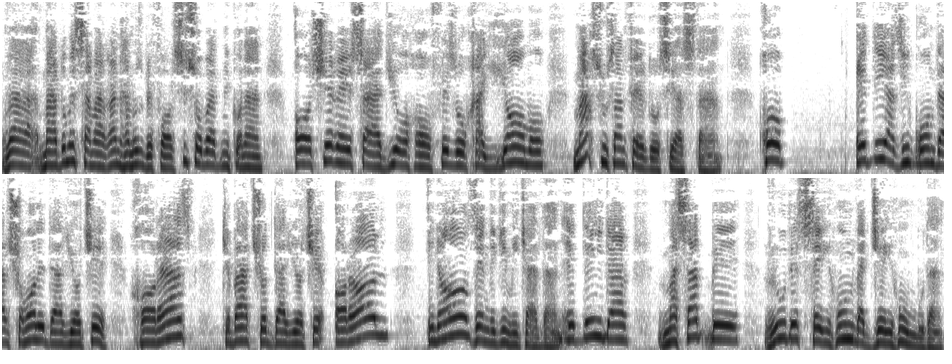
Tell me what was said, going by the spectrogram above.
و مردم سمرقند هنوز به فارسی صحبت می‌کنن. عاشق سعدی و حافظ و خیام و مخصوصا فردوسی هستند. خب عده از این قوم در شمال دریاچه خارزم که بعد شد دریاچه آرال اینا زندگی می‌کردن ای در مصب رود سیهون و جیهون بودن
